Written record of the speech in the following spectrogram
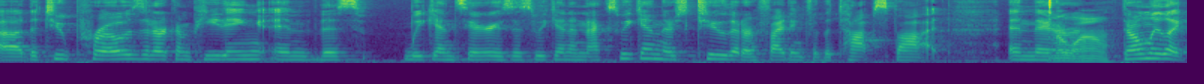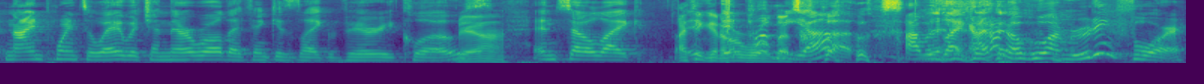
uh, the two pros that are competing in this weekend series, this weekend and next weekend, there's two that are fighting for the top spot. And they're Oh, wow. they're only like nine points away, which in their world I think is like very close. Yeah. And so like I think it- in our world that's up. close. I was like, I don't know who I'm rooting for.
